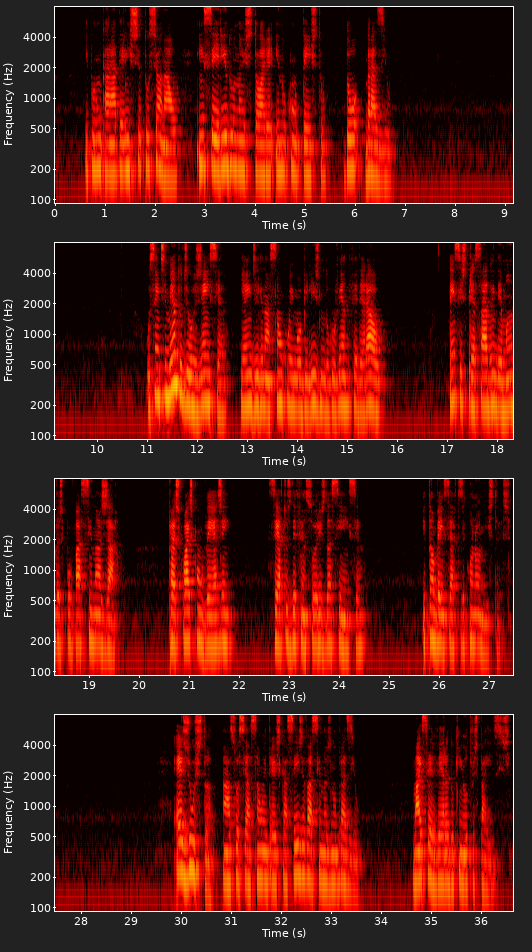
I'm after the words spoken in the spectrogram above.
e por um caráter institucional inserido na história e no contexto do Brasil. O sentimento de urgência e a indignação com o imobilismo do governo federal tem se expressado em demandas por vacina já, para as quais convergem certos defensores da ciência e também certos economistas. É justa a associação entre a escassez de vacinas no Brasil, mais severa do que em outros países,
